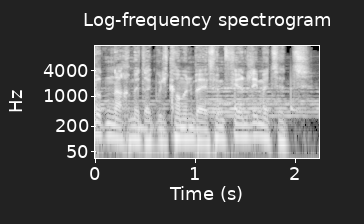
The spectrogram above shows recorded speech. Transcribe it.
Guten Nachmittag, willkommen bei FM4 Unlimited.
